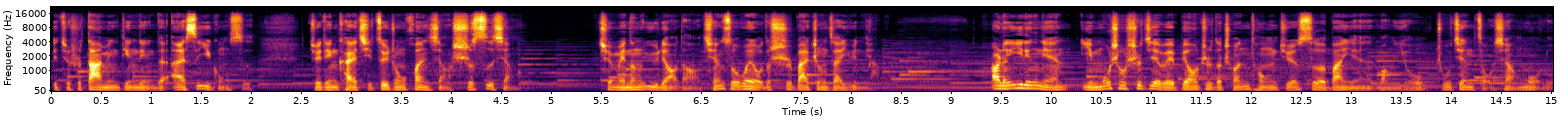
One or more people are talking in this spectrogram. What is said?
也就是大名鼎鼎的 S.E 公司，决定开启《最终幻想十四》项目，却没能预料到前所未有的失败正在酝酿。二零一零年，以魔兽世界为标志的传统角色扮演网游逐渐走向没落，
